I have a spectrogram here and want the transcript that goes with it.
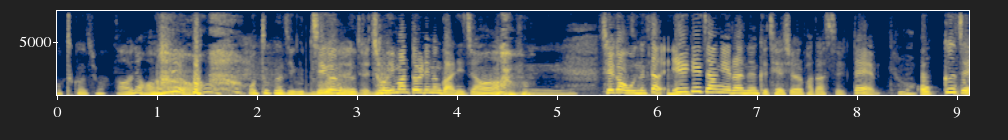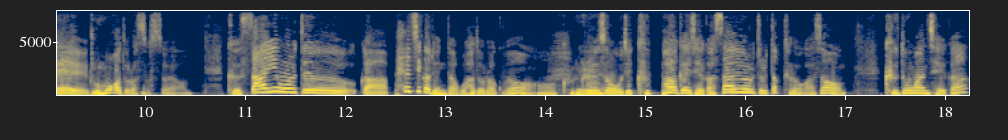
어떡하죠? 아니, 아니에요. 어떡하지? 이거 누가 지금? 저희만 떨리는 거 아니죠? 네. 제가 오늘 딱 일기장이라는 그 제시어를 받았을 때 네. 엊그제 루머가 돌았었어요. 그 싸이월드가 폐지가 된다고 하더라고요. 아 그래요? 그래서 어제 급하게 제가 싸이월드를 딱 들어가서 그동안 제가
